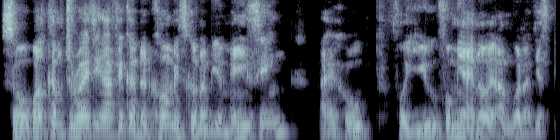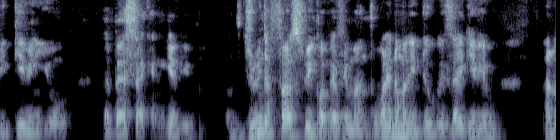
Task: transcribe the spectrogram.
So welcome to writingafrica.com. It's going to be amazing. I hope for you. For me, I know I'm going to just be giving you the best I can give you. During the first week of every month, what I normally do is I give you an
